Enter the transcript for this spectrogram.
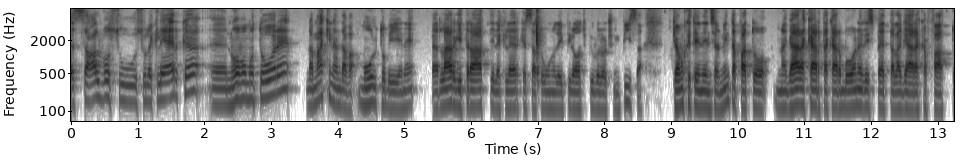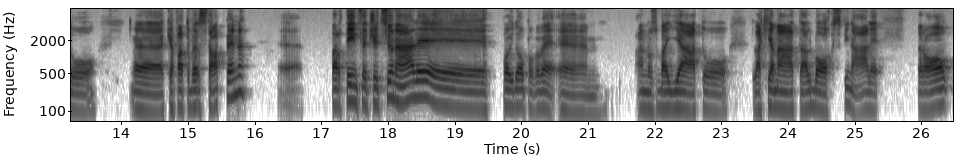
eh, salvo su, su Leclerc, eh, nuovo motore, la macchina andava molto bene, per larghi tratti Leclerc è stato uno dei piloti più veloci in pista. Diciamo che tendenzialmente ha fatto una gara carta carbone rispetto alla gara che ha fatto, eh, che ha fatto Verstappen. Eh, partenza eccezionale, poi dopo, vabbè, ehm, hanno sbagliato la chiamata al box finale, però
